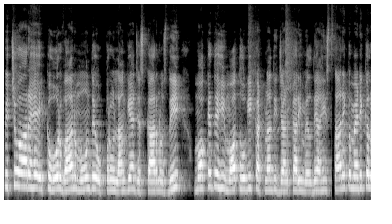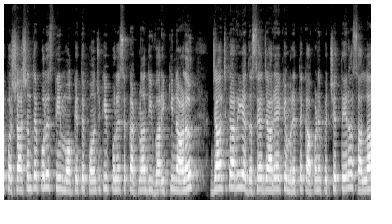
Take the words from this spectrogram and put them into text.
ਪਿੱਛੋਂ ਆ ਰਹੇ ਇੱਕ ਹੋਰ ਵਾਹਨ ਮੋਹਨ ਦੇ ਉੱਪਰੋਂ ਲੰਘ ਗਿਆ, ਜਿਸ ਕਾਰਨ ਉਸ ਦੀ ਮੌਕੇ ਤੇ ਹੀ ਮੌਤ ਹੋ ਗਈ। ਘਟਨਾ ਦੀ ਜਾਣਕਾਰੀ ਮਿਲਦਿਆਂ ਹੀ ਸਥਾਨਕ ਮੈਡੀਕਲ ਪ੍ਰਸ਼ਾਸਨ ਤੇ ਪੁਲਿਸ ਟੀਮ ਮੌਕੇ ਤੇ ਪਹੁੰਚ ਗਈ। ਪੁਲਿਸ ਘਟਨਾ ਦੀ ਬਾਰੀਕੀ ਨਾਲ ਜਾਂਚ ਕਰ ਰਹੀ ਹੈ। ਦੱਸਿਆ ਜਾ ਰਿਹਾ ਹੈ ਕਿ ਮ੍ਰਿਤਕ ਆਪਣੇ ਪਿੱਛੇ 13 ਸਾਲਾ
